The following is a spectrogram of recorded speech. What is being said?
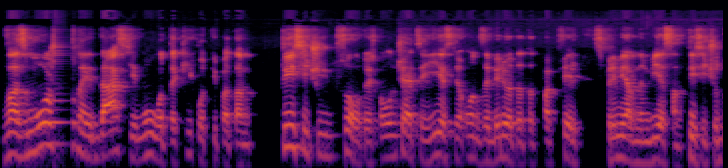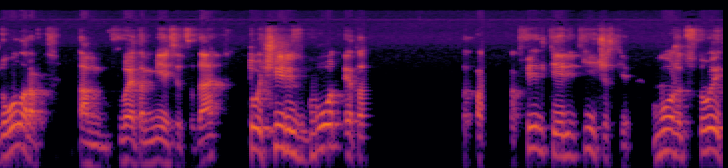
возможно, и даст ему вот таких вот типа там тысячу иксов. То есть получается, если он заберет этот портфель с примерным весом тысячу долларов там в этом месяце, да, то через год этот портфель теоретически может стоить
